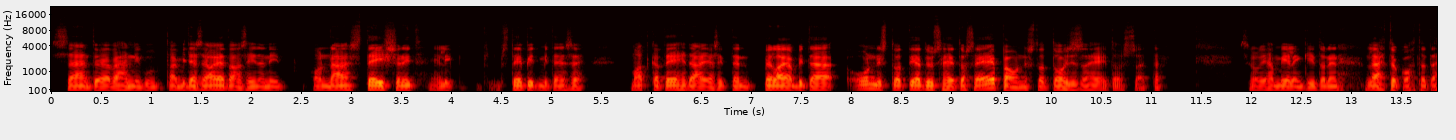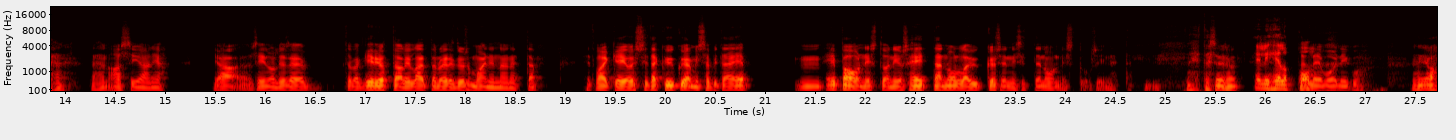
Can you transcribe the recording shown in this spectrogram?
sääntöjä vähän niin kuin, tai miten se ajetaan siinä, niin on nämä stationit, eli stepit, miten se matka tehdään, ja sitten pelaajan pitää onnistua tietyissä heitoissa ja epäonnistua toisissa heitoissa, että se oli ihan mielenkiintoinen lähtökohta tähän, tähän asiaan. Ja, ja siinä oli se, tämä kirjoittaja oli laittanut erityisen maininnan, että, että vaikka ei olisi sitä kykyä, missä pitää ep, mm, epäonnistua, niin jos heittää 0-1, niin sitten onnistuu siinä. Että, että se on, eli helppoa. Voi niinku, joo,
